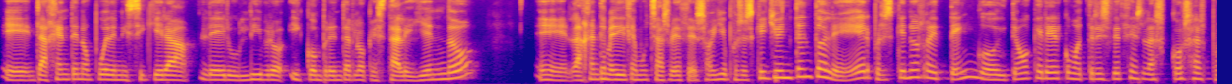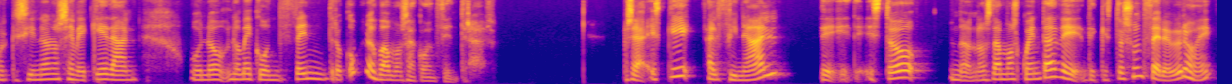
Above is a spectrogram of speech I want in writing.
eh, la gente no puede ni siquiera leer un libro y comprender lo que está leyendo. Eh, la gente me dice muchas veces, oye, pues es que yo intento leer, pero es que no retengo y tengo que leer como tres veces las cosas porque si no, no se me quedan o no, no me concentro. ¿Cómo nos vamos a concentrar? O sea, es que al final eh, esto no nos damos cuenta de, de que esto es un cerebro, ¿eh?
